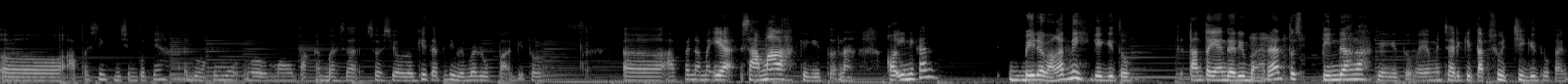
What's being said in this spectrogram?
eh, apa sih disebutnya aduh aku mau mau, mau pakai bahasa sosiologi tapi tiba-tiba lupa gitu loh eh, apa namanya ya sama lah kayak gitu. Nah kalau ini kan beda banget nih kayak gitu. Tante yang dari barat terus pindah lah kayak gitu kayak mencari kitab suci gitu kan.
